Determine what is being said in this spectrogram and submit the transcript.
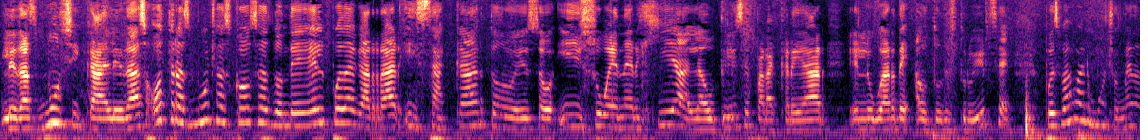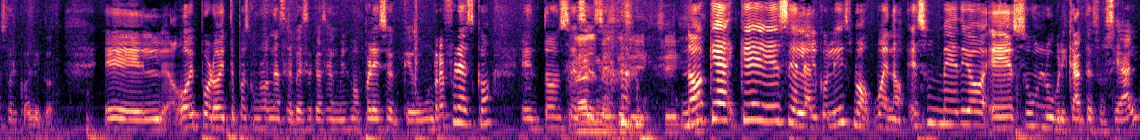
Le das música, le das otras muchas cosas donde él pueda agarrar y sacar todo eso y su energía la utilice para crear en lugar de autodestruirse, pues va a haber mucho menos alcohólicos hoy por hoy te puedes comprar una cerveza casi al mismo precio que un refresco. Entonces, Realmente, sí, sí. ¿no? ¿Qué, ¿Qué es el alcoholismo? Bueno, es un medio, es un lubricante social.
